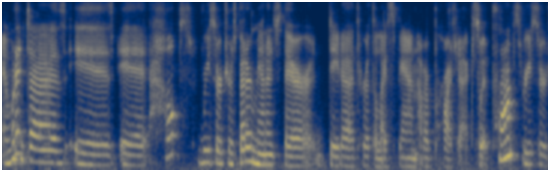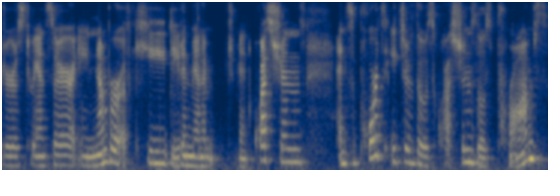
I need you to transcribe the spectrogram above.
And what it does is it helps researchers better manage their data throughout the lifespan of a project. So it prompts researchers to answer a number of key data management questions and supports each of those questions, those prompts,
